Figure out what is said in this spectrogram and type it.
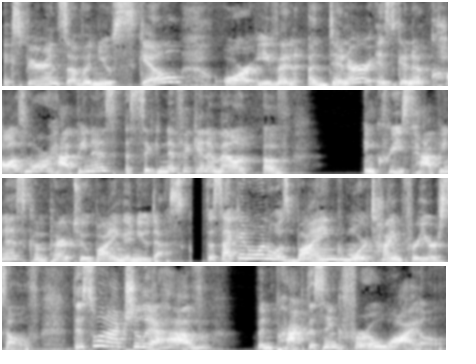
experience of a new skill or even a dinner is going to cause more happiness, a significant amount of increased happiness compared to buying a new desk. The second one was buying more time for yourself. This one actually I have been practicing for a while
